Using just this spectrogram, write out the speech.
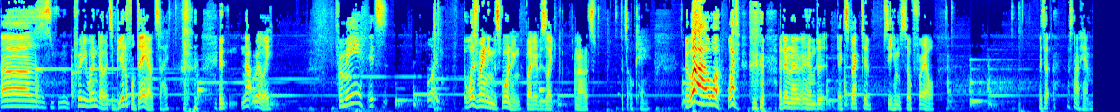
Uh, pretty window. It's a beautiful day outside. it, not really. For me, it's. Well, it, it was raining this morning, but it was like I don't know. It's it's okay. Wow! wha- What? I didn't him to expect to see him so frail. Is that? That's not him.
